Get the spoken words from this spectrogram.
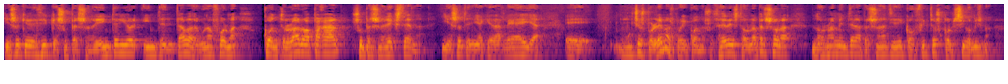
Y eso quiere decir que su personalidad interior intentaba de alguna forma controlar o apagar su personalidad externa. Y eso tenía que darle a ella eh, muchos problemas, porque cuando sucede esto a una persona, normalmente la persona tiene conflictos consigo misma.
